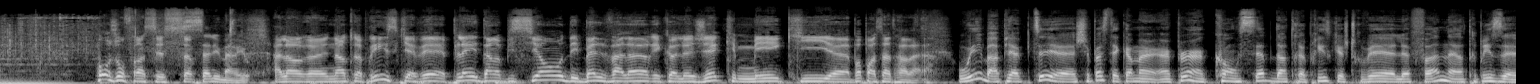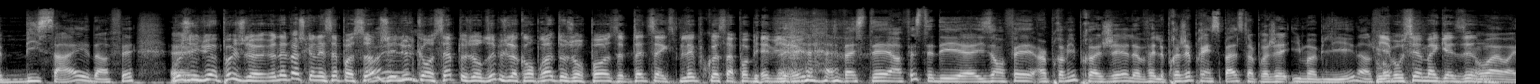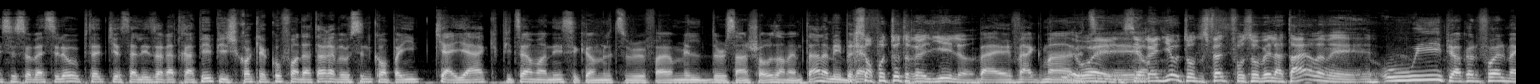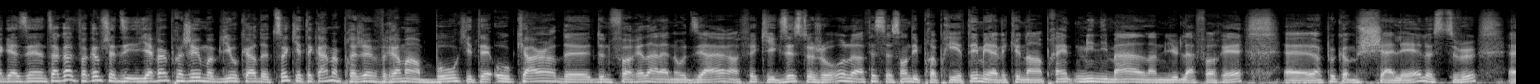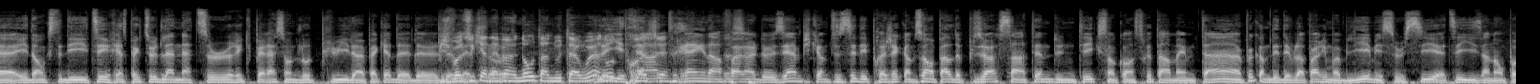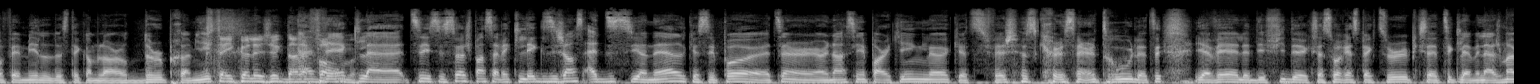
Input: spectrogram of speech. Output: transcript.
Bonjour Francis. Salut Mario. Alors, euh, une entreprise qui avait plein d'ambition, des belles valeurs écologiques, mais qui n'a pas passé à travers. Oui, ben puis euh, tu sais, euh, je sais pas, c'était comme un, un peu un concept d'entreprise que je trouvais le fun, l'entreprise euh, B-Side en fait. Moi, Euh, j'ai lu un peu, je le, honnêtement, je connaissais pas ça. Ouais. J'ai lu le concept aujourd'hui, puis je le comprends toujours pas. Peut-être ça explique pourquoi ça a pas bien viré. ben, c'était en fait c'était des euh, ils ont fait un premier projet là, Enfin, le projet principal c'est un projet immobilier dans le fond. Il y avait aussi un magazine. Ouais, ouais, c'est ça. Ben, c'est là où peut-être que ça les a rattrapés. Puis je crois que le cofondateur avait aussi une compagnie de kayak. Puis tu sais, à un moment donné, c'est comme là, tu veux faire 1200 choses en même temps. Là. Mais Ils bref, sont pas tous reliés, là. ben, vaguement. ouais, c'est relié autour du fait qu'il faut sauver la Terre, là, mais... Oui, puis encore une fois, le magazine. Tu sais, encore une fois, comme je te dis, il y avait un projet immobilier au cœur de tout ça, qui était quand même un projet vraiment beau, qui était au cœur d'une forêt dans la Naudière, en fait, qui existe toujours. Là. En fait, ce sont des propriétés, mais avec une empreinte minimale dans le milieu de la forêt, euh, un peu comme chalet, là, si tu veux. Euh, et donc, c'était des, tu sais, respectueux de la nature, récupération de l'eau de pluie, là, un paquet de. de Puis je belles qu'il y en avait un autre en Outaouais, un Là, autre il était projet. en train d'en faire un deuxième. Puis comme tu sais, des projets comme ça, on parle de plusieurs centaines d'unités qui sont construites en même temps, un peu comme des développeurs immobiliers, mais ceux-ci, euh, tu sais, ils en ont pas fait mille. C'était comme leurs deux premiers. C'était écologique dans la forme. Avec la, tu sais, c'est ça, je pense, avec l'exigence additionnelle que c'est pas, euh, tu sais, un, un ancien parking là que tu fais juste creuser un trou là. Tu sais, il y avait le défi de que ça soit respectueux, puis que ça, tu sais, que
